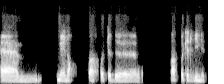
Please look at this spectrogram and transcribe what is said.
Euh, mais non, je pense pas que de, je pense pas a de limite.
